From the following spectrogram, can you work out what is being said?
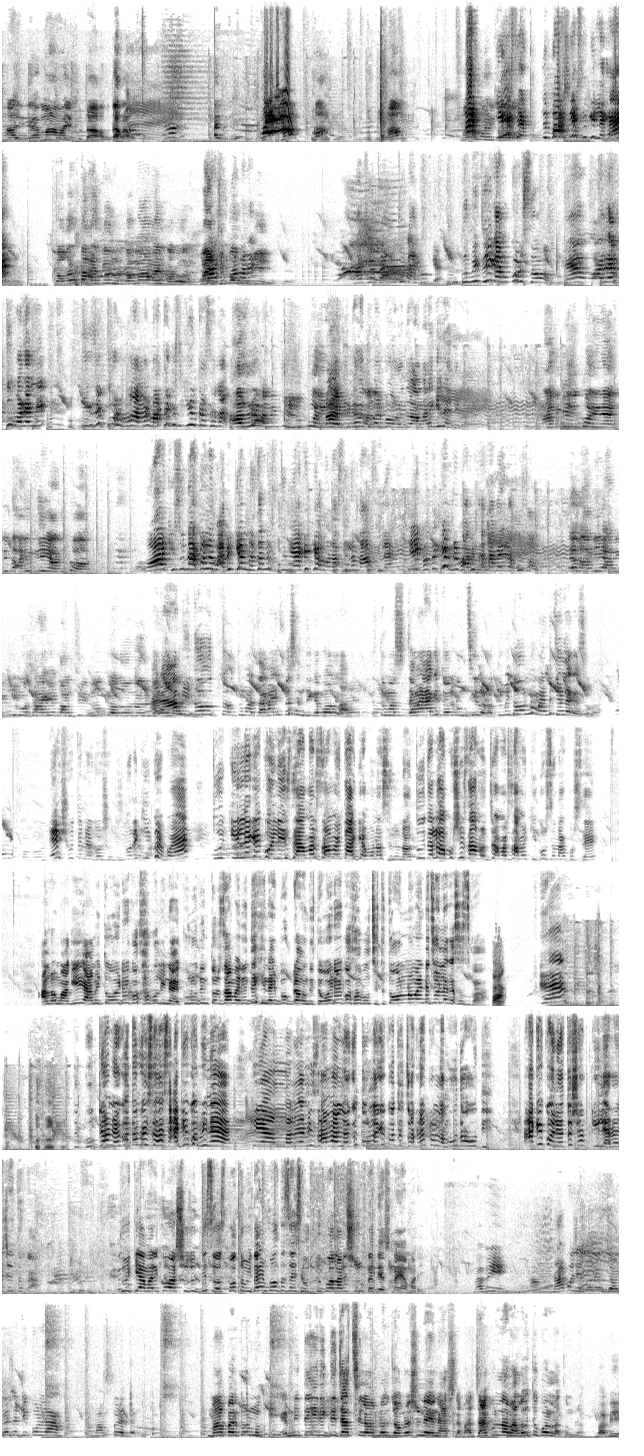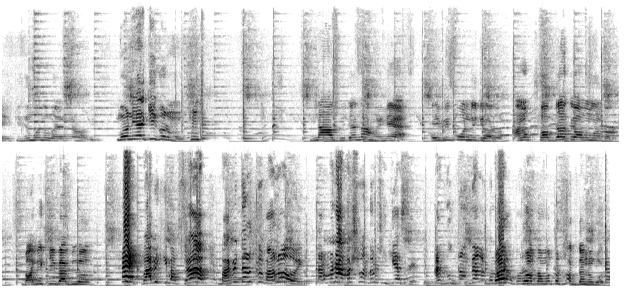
শালিরা মামা একটু দাঁড়াও, দাঁড়াও। কি করো। তুই বসে আছিস কি লাগা তোর বাহার দিন তো মামাই করো। মানছি বলব কি? জানো তো তাই কোন তুমি যে কাম করছ হ্যাঁ আরে তোমার আমি কি যে করব আমার মাথা কিছু খেলতেছে না আরে আমি কিছু করি না, তোমার তো আমারে গিলে আমি কিছু করি না, তুই আরে আমি তো তো- তোমার জামাই পেছন দিকে বললাম তোমার জামাই আগে তো এরকম ছিল না। তুমি তো অন্য মাইন্ডে চলে গেছো এই সত্যি গো সত্যি তোরে কি কইবো হ্যাঁ? তুই কি লেগে কইলি যে আমার জামাই তো আগে এমন আছিল না? তুই তাহলে অবশ্যই জানো যে আমার জামাই কি করছে না করছে। আলো মাগি আমি তো ওইটাই কথা বলি নাই। কোনোদিন তোর জামাইরে দেখি নাই বুক ডাউন দিতে। ওইটাই কথা বলছি। তুই তো অন্য মাইন্ডে চলে গেছিস গা। হ্যাঁ? তুই বুক ডাউনের কথা কইছস? আগে কবি না? হে আল্লাহ রে আমি জামার লাগে তোর লাগে কত তুই কি আমারে কোয়ার সুযোগ দিছিস? প্রথমেই তো আমি বলতে চাইছিলাম তুই বলার সুযোগটা দেস নাই আমারে। ভাবি না বুঝে কোনো ঝগড়াঝাটি করলাম মাফ করে দেন। মা পার করব কি? এমনিতে এই দিক দিয়ে যাচ্ছিলাম আপনার ঝগড়া শুনে এনে আসলাম। আর যা করলা ভালোই তো করলা তোমরা। ভাবি কিছু মনে করেন না ভাবি। মনে আর কি করব না দুইটা না হয় না। এই বি পন্ডিতি করো আমাকে সব জাতীয় অপমান করো। ভাবি কি ভাবলো? ভাবির দল তো ভালোই। তার মানে আমার সন্দেহ ঠিকই আছে। আর বুদ্ধ কথা মতো সাবধান কর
